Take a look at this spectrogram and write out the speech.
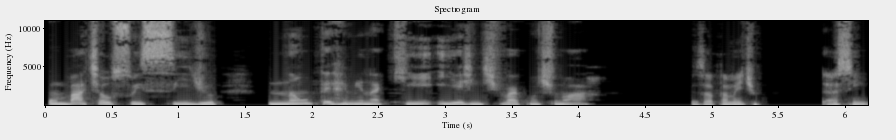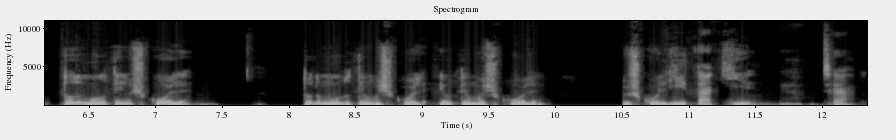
combate ao suicídio não termina aqui e a gente vai continuar. Exatamente. Assim, todo mundo tem uma escolha. Todo mundo tem uma escolha. Eu tenho uma escolha. Eu escolhi estar aqui, é. certo?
